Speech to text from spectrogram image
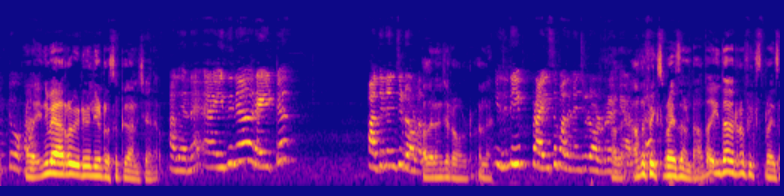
ഇട്ട് നോക്കാം ഇനി വേറൊരു വീഡിയോയിൽ ഈ ഡ്രസ് ഇട്ട് കാണിച്ചു തരാം. അത് തന്നെ. ഇതിന് റേറ്റ് പതിനഞ്ച് ഡോളർ. പതിനഞ്ച് ഡോളർ അല്ലേ? ഇതിന്റെ ഈ പ്രൈസ് പതിനഞ്ച് ഡോളർ അത് ഫിക്സ് പ്രൈസ് ഉണ്ട് അത് ഇത് അവരുടെ ഫിക്സ് പ്രൈസ്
